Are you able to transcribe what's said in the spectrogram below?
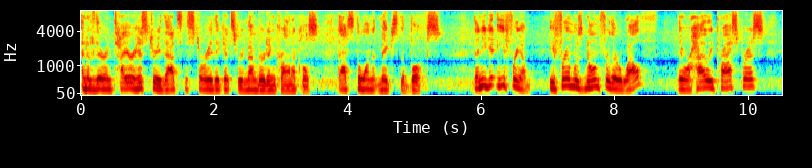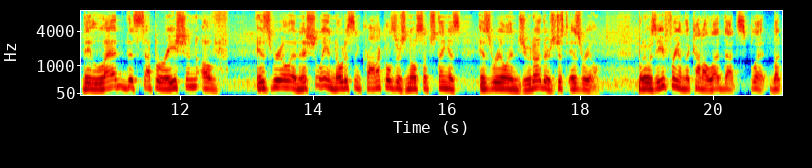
And of their entire history, that's the story that gets remembered in Chronicles. That's the one that makes the books. Then you get Ephraim. Ephraim was known for their wealth, they were highly prosperous. They led the separation of Israel initially. And notice in Chronicles, there's no such thing as Israel and Judah, there's just Israel. But it was Ephraim that kind of led that split. But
